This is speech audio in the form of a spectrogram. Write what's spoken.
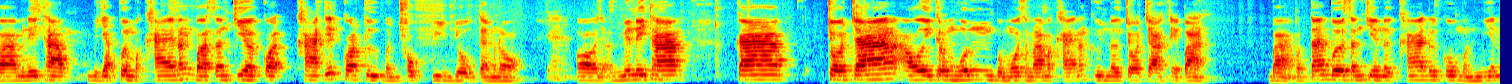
បាទមានន័យថារយៈពេលមួយខែហ្នឹងបើសិនជាគាត់ខាតទៀតគាត់គឺបញ្ឈប់វិនិយោគតែម្ដងអូមានន័យថាការចរចាឲ្យក្រុមហ៊ុនប្រមូលសម្រាប់មួយខែហ្នឹងគឺនៅចរចាគ្នាបាន បាទប៉ុន្តែបើសិនជានៅខាតឬក៏មិនមាន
